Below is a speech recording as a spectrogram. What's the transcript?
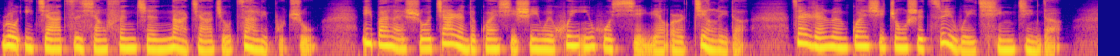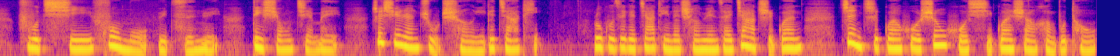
若一家自相纷争，那家就站立不住。一般来说，家人的关系是因为婚姻或血缘而建立的，在人伦关系中是最为亲近的，夫妻、父母与子女、弟兄姐妹。这些人组成一个家庭。如果这个家庭的成员在价值观、政治观或生活习惯上很不同，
